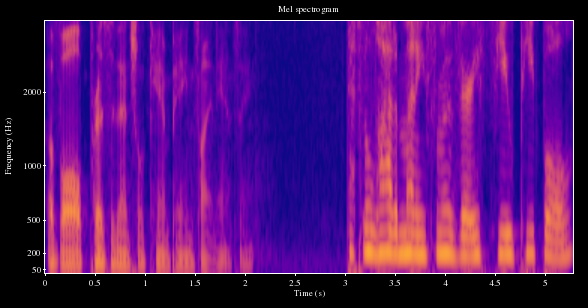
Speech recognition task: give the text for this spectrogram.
of all presidential campaign financing. That's a lot of money from a very few people.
